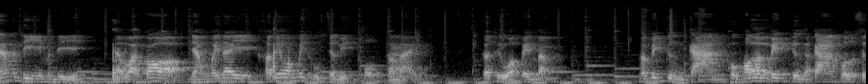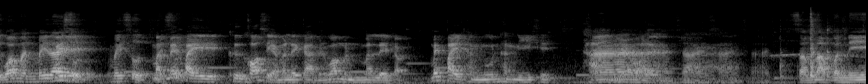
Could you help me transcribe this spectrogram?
นะมันดีมันดี แต่ว่าก็ยังไม่ได้เขาเรียกว่าไม่ถูกจริตผมเท่าไหร่ก็ถือว่าเป็นแบบ มันเป็นกึ่งกลางเพราะมันเป็นกึ่งกลางผมรู้สึกว่ามันไม่ได้ไม่สุดไม่สุด มันไม่ไปคือข้อเสียมันเลยกลายเป็นว่ามันมันเลยแบบ ไม่ไปทางนู้นทางนี้ที่ทางอ่าเดียวอะไรใช่ใช่ใช่สำหรับวันนี้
